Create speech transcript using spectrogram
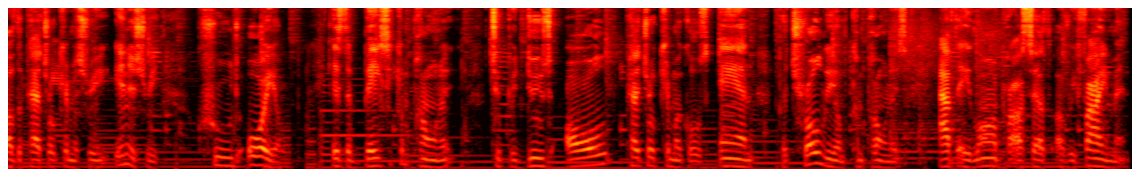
of the petrochemistry industry? Crude oil is the basic component to produce all petrochemicals and petroleum components after a long process of refinement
